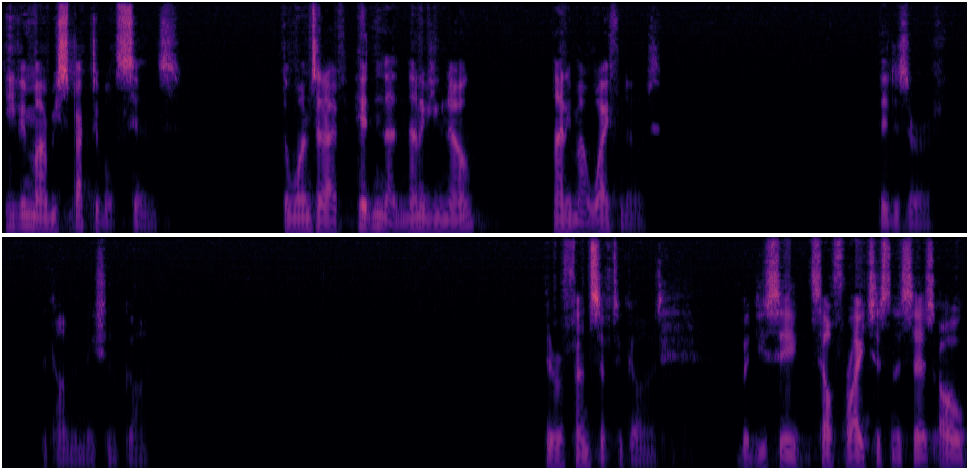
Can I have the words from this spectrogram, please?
even my respectable sins, the ones that I've hidden that none of you know, not even my wife knows, they deserve the condemnation of God. They're offensive to God. But you see, self righteousness says, oh,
